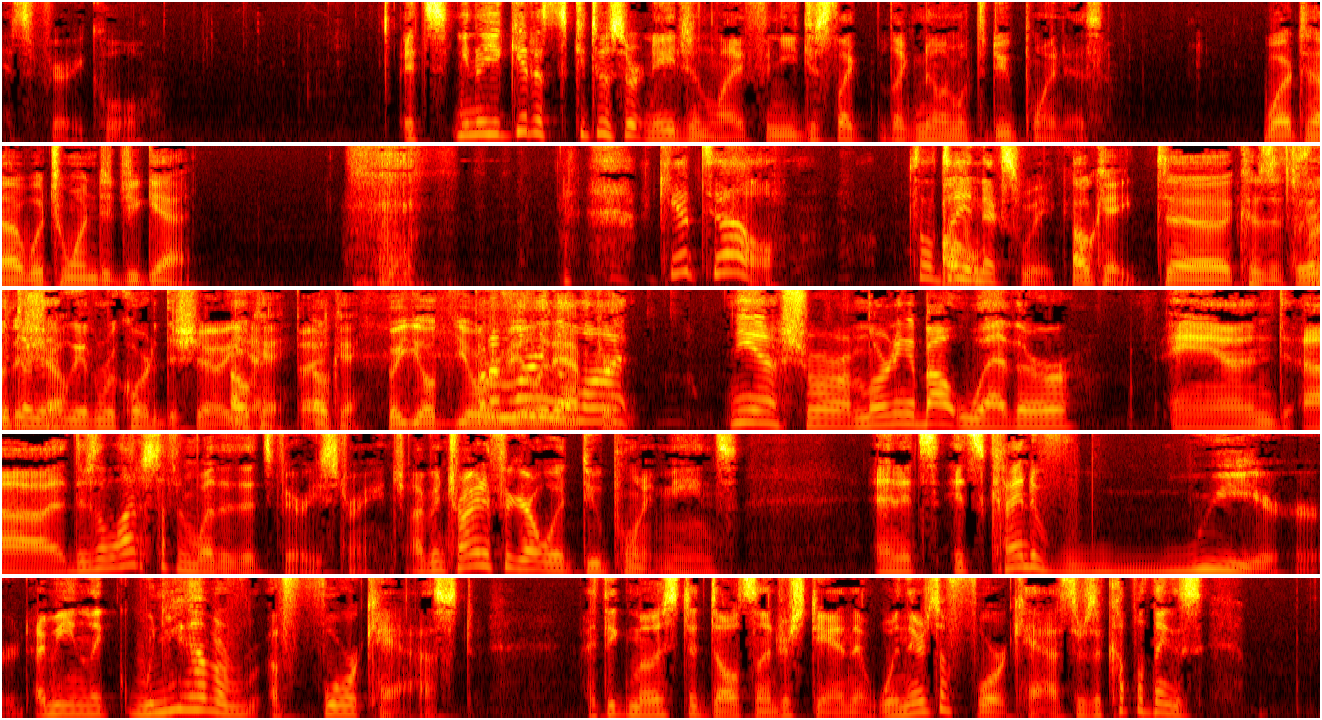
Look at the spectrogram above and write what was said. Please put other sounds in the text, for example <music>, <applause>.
It's very cool. It's you know you get a, get to a certain age in life and you just like like knowing what the dew point is. What? Uh, which one did you get? <laughs> I can't tell. So I'll tell you Oh, next week. Okay, because it's We for the show. we haven't recorded the show yet. Okay, but- okay, but you'll you'll But reveal it after. lot. Yeah, sure. I'm learning about weather, and uh, there's a lot of stuff in weather that's very strange. I've been trying to figure out what dew point means, and it's it's kind of weird. I mean, like when you have a, a forecast, I think most adults understand that when there's a forecast, there's a couple things.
